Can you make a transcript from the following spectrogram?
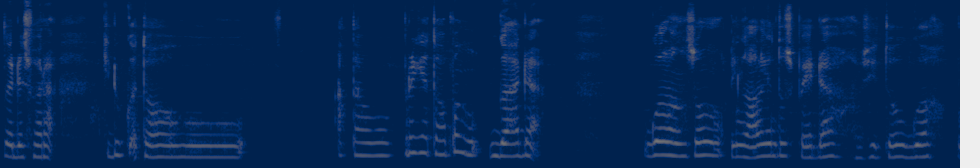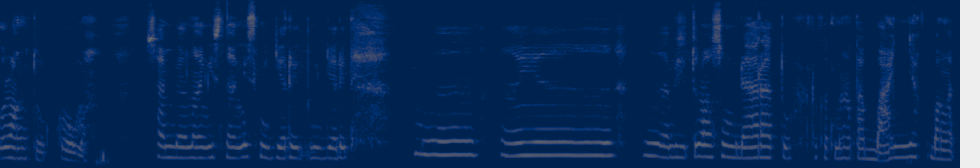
Nggak ada suara ceduk atau atau perih atau apa nggak ada. Gue langsung tinggalin tuh sepeda. Habis itu gue pulang tuh ke rumah. Sambil nangis-nangis ngejerit ngejerit ayah habis itu langsung berdarah tuh. Dekat mata banyak banget.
